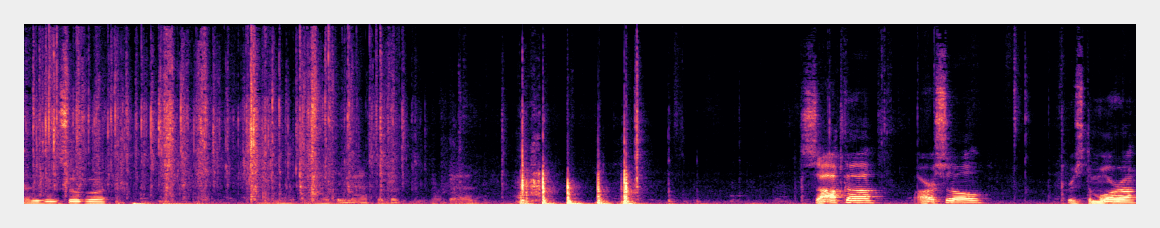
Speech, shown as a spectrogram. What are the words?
Anything so far? Nothing massive, but not bad. Saka, Arsenal, Chris Demora.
